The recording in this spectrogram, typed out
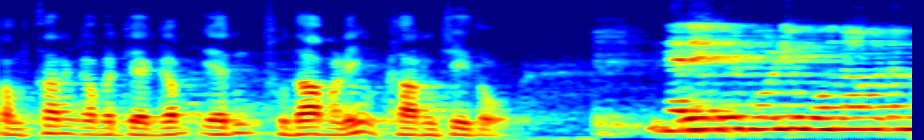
സംസ്ഥാന കമ്മിറ്റി അംഗം എൻ സുധാമണി ഉദ്ഘാടനം ചെയ്തു. നരേന്ദ്രമോദി മൂന്നാമതും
